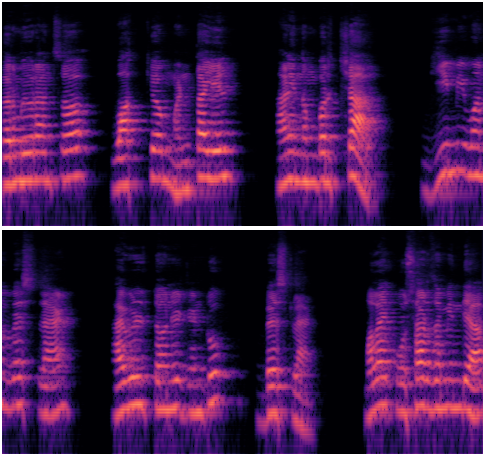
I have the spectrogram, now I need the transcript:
कर्मवीरांचं वाक्य म्हणता येईल. आणि नंबर चार give me one waste land I will turn it into best land मला एक ओसाड जमीन द्या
